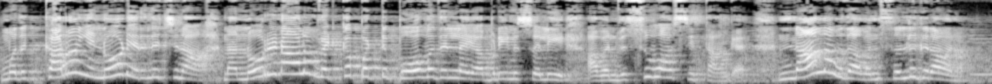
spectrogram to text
உமது கரம் என்னோடு இருந்துச்சுன்னா நான் ஒரு நாளும் வெட்கப்பட்டு போவதில்லை அப்படின்னு சொல்லி அவன் விசுவாசித்தாங்க. நாலாவது அவன் சொல்லுகிறான்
